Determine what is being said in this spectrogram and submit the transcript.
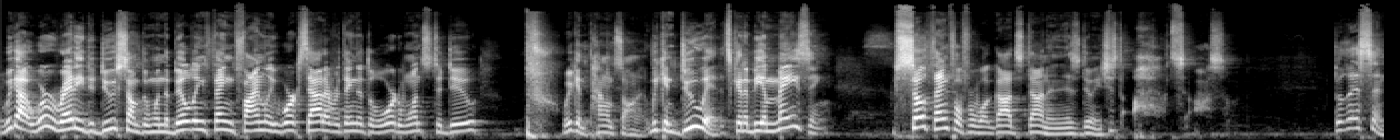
We got we're ready to do something. When the building thing finally works out everything that the lord wants to do we can pounce on it. We can do it. It's going to be amazing. I'm so thankful for what god's done and is doing. It's just oh it's awesome. But listen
